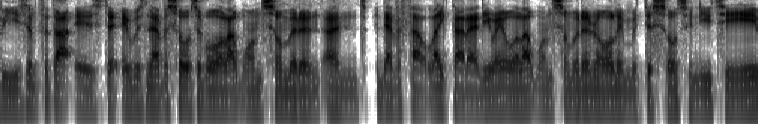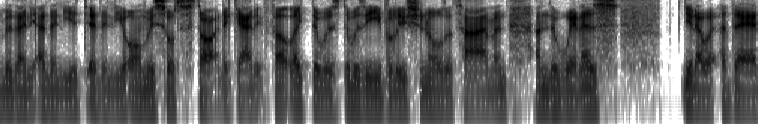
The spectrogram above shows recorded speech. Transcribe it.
reason for that is that it was never sort of all out one summer, and, and it never felt like that anyway. All out one summer and all in with this sort of new team, and then and then you and then you almost sort of starting again. It felt like there was there was evolution all the time, and and the winners, you know, are there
